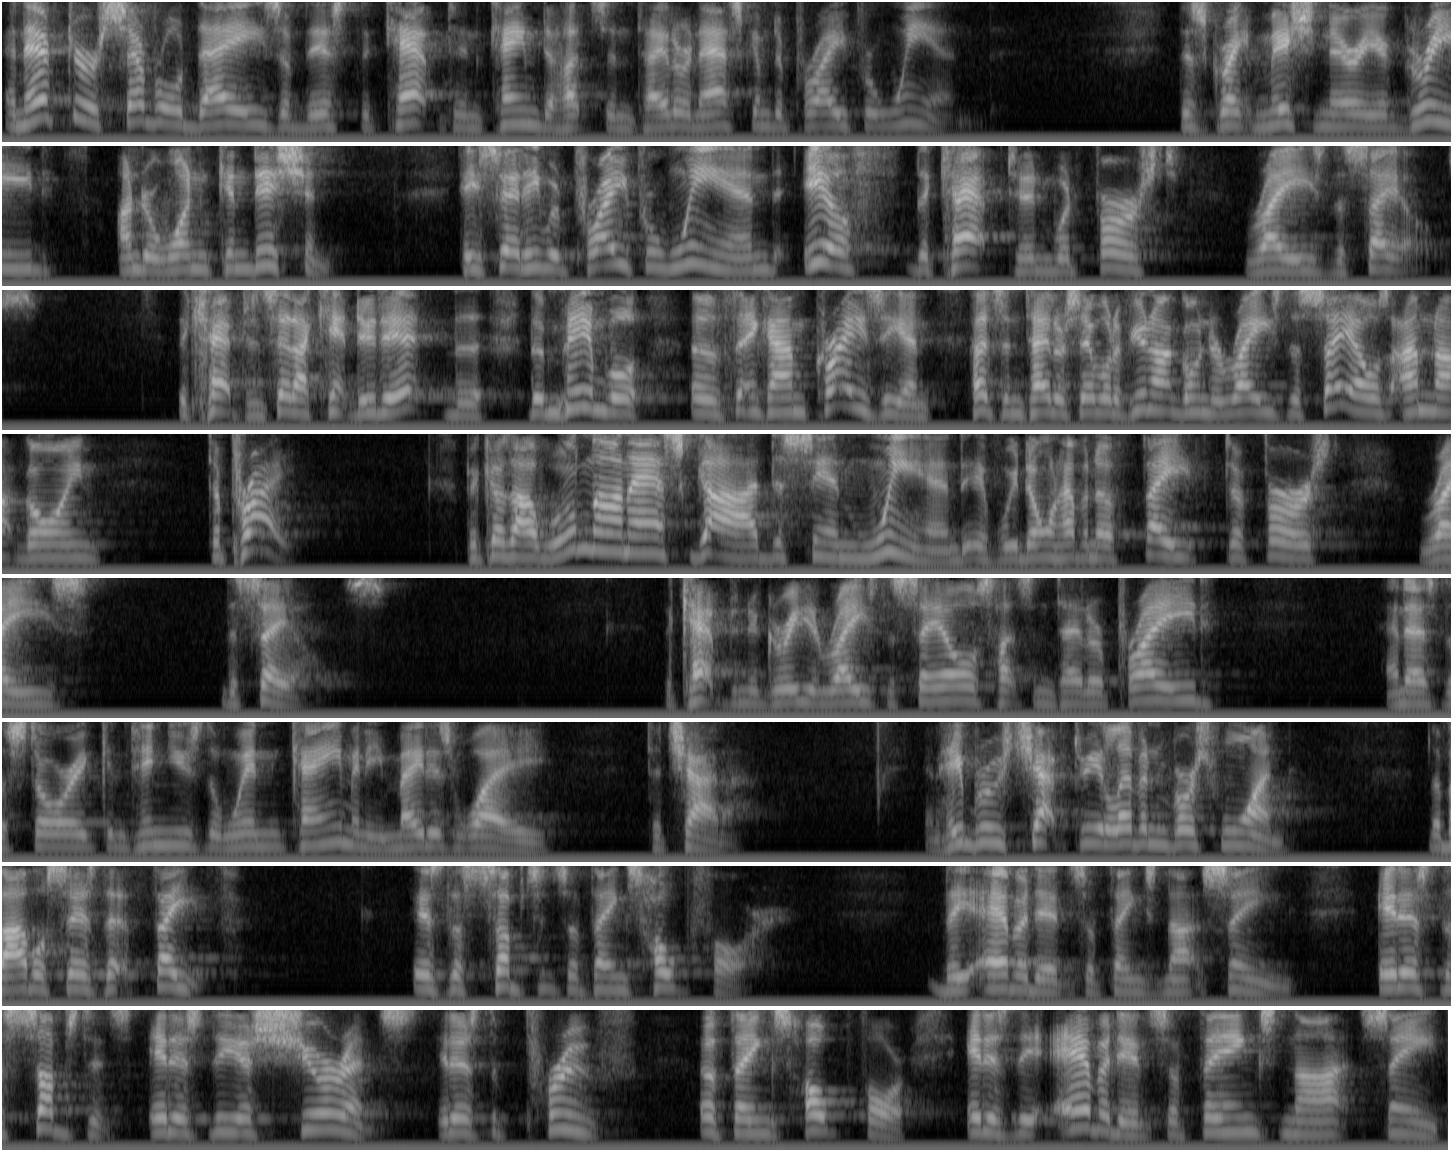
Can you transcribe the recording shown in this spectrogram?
And after several days of this, the captain came to Hudson Taylor and asked him to pray for wind. This great missionary agreed under one condition. He said he would pray for wind if the captain would first raise the sails. The captain said, I can't do that. The, the men will uh, think I'm crazy. And Hudson Taylor said, Well, if you're not going to raise the sails, I'm not going to pray. Because I will not ask God to send wind if we don't have enough faith to first raise the sails. The captain agreed and raised the sails. Hudson Taylor prayed. And as the story continues, the wind came and he made his way to China. In Hebrews chapter 11, verse 1, the Bible says that faith is the substance of things hoped for, the evidence of things not seen. It is the substance, it is the assurance, it is the proof of things hoped for. It is the evidence of things not seen.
